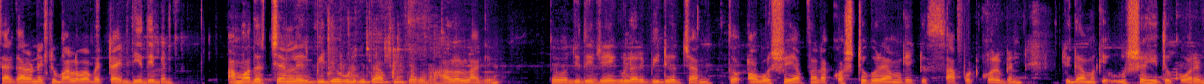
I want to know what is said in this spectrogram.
যার কারণে একটু ভালোভাবে টাইট দিয়ে দিবেন। আমাদের চ্যানেলের ভিডিওগুলো যদি আপনাদের ভালো লাগে, তো যদি রেগুলার ভিডিও চান, তো অবশ্যই আপনারা কষ্ট করে আমাকে একটু সাপোর্ট করবেন। যদি আমাকে উৎসাহিত করেন,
